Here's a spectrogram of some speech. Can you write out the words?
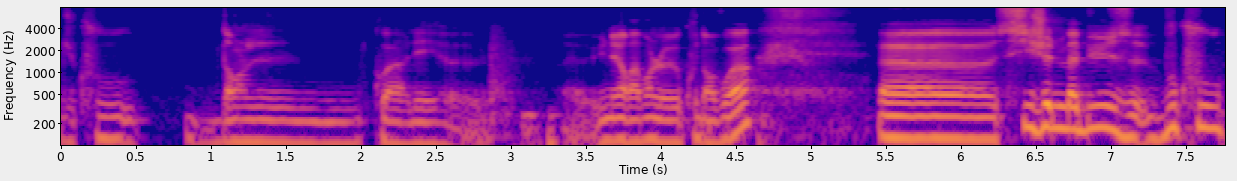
du coup, dans une heure avant le coup d'envoi. Euh, si je ne m'abuse, beaucoup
